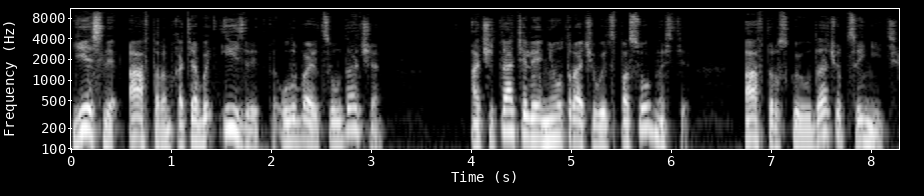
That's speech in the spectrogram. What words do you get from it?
Если авторам хотя бы изредка улыбается удача, а читатели не утрачивают способности авторскую удачу ценить.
